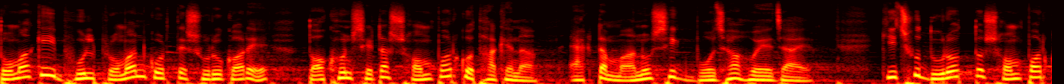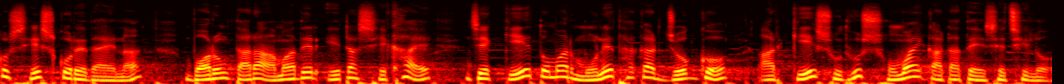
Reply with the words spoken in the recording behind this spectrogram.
তোমাকেই ভুল প্রমাণ করতে শুরু করে, তখন সেটা সম্পর্ক থাকে না, একটা মানসিক বোঝা হয়ে যায়। কিছু দূরত্ব সম্পর্ক শেষ করে দেয় না, বরং তারা আমাদের এটা শেখায় যে কে তোমার মনে থাকার যোগ্য আর কে শুধু সময় কাটাতে এসেছিল।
